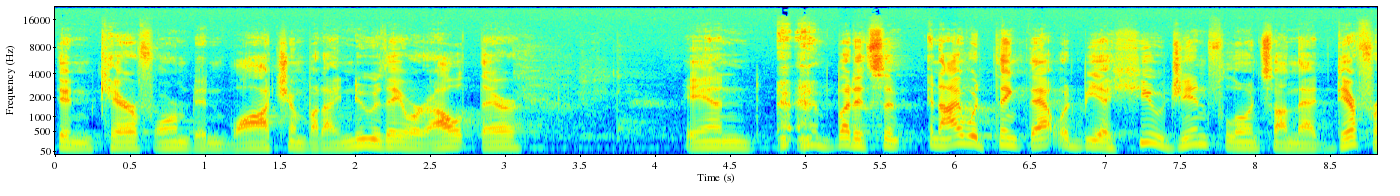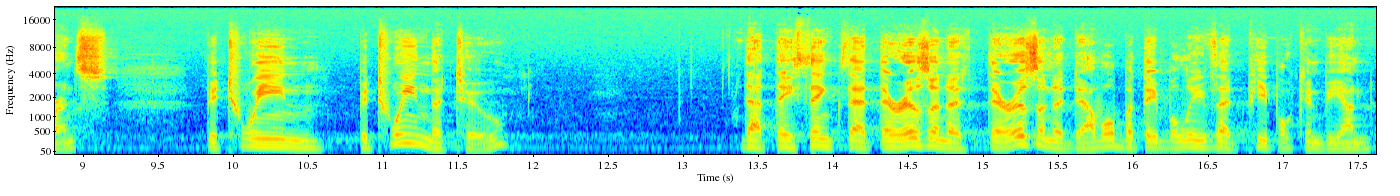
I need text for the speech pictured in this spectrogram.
didn't care for them, didn't watch them, but I knew they were out there. And but it's a, and I would think that would be a huge influence on that difference between between the two. That they think that there isn't a there isn't a devil, but they believe that people can be un,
